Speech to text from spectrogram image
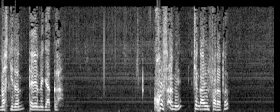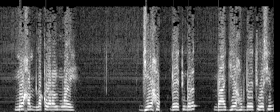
masjidan tere na jàkka xës amee ca ngaayul farata. Moo xam la ko waral mooy jeexuk dereti mbërëg mbaa jeexuk dereti wasin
